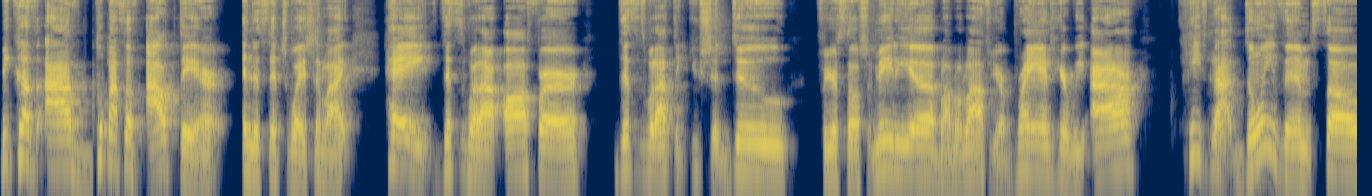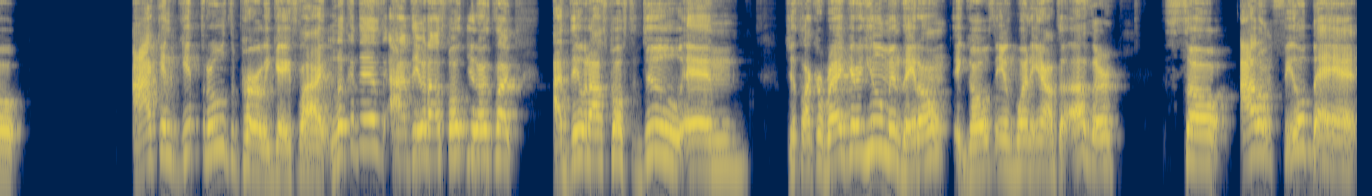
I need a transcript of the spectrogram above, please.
because I've put myself out there in the situation like, hey, this is what I offer. This is what I think you should do for your social media, blah, blah, blah, for your brand. Here we are. He's not doing them. So I can get through the pearly gates. Like, look at this. I did what I was supposed to, you know, it's like I did what I was supposed to do. And just like a regular human, they don't, it goes in one ear out the other. So I don't feel bad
